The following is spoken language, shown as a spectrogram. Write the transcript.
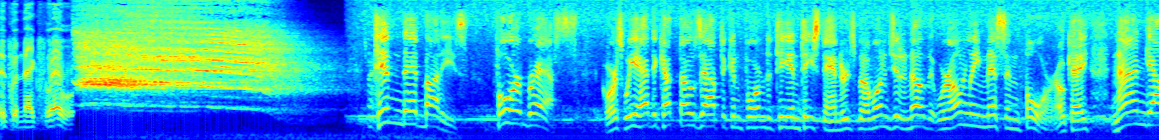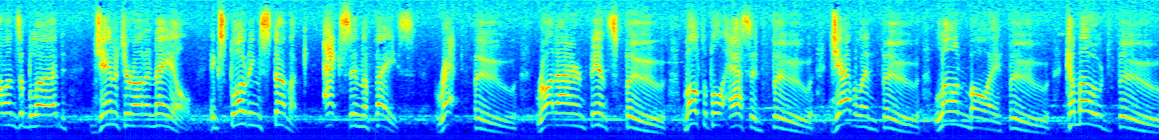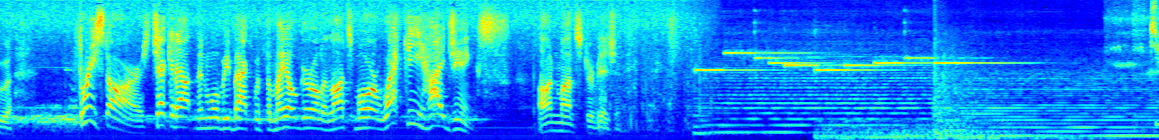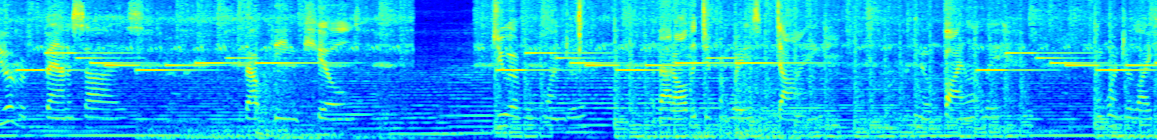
It's the next level. Ten dead bodies, four breasts. Of course, we had to cut those out to conform to TNT standards, but I wanted you to know that we're only missing four, okay? Nine gallons of blood, janitor on a nail, exploding stomach, axe in the face, rat foo, wrought iron fence foo, multiple acid foo, javelin foo, lawn boy foo, commode foo. Three stars. Check it out, and then we'll be back with the mail girl and lots more wacky hijinks on Monster Vision. Do you ever fantasize about being killed? Do you ever wonder about all the different ways of dying? You know, violently? And wonder, like,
